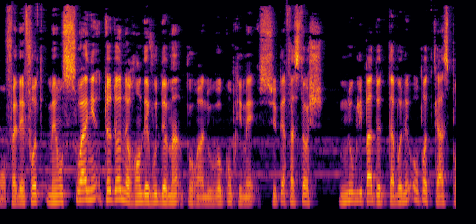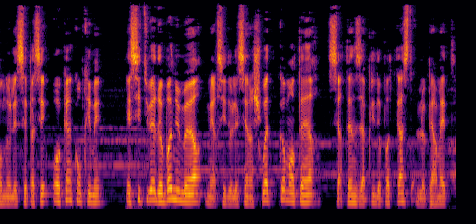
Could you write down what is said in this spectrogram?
On fait des fautes, mais on soigne, te donne rendez-vous demain pour un nouveau comprimé super fastoche. N'oublie pas de t'abonner au podcast pour ne laisser passer aucun comprimé. Et si tu es de bonne humeur, merci de laisser un chouette commentaire. Certaines applis de podcast le permettent.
